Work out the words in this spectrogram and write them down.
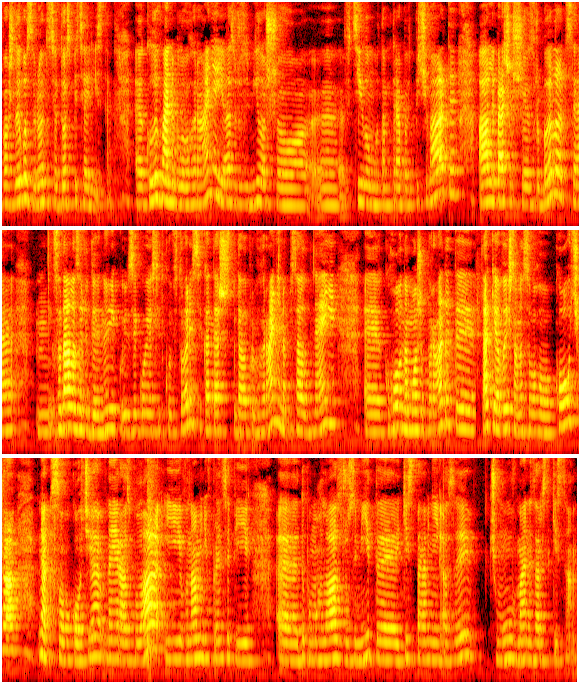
важливо звернутися до спеціаліста. Е, коли в мене було вигорання, я зрозуміла, що е, в цілому там треба відпочивати. Але перше, що я зробила, це задала за людиною, з якою я слідкую в сторіс, яка теж спитала про вигорання, написала до неї, е, кого вона може порадити. Так я вийшла на свого коуча, ну як свого коуча, я в неї раз була, і вона мені, в принципі, е, допомогла зрозуміти якісь певні ази, чому в мене зараз такий стан.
